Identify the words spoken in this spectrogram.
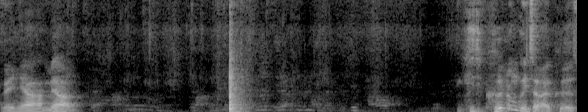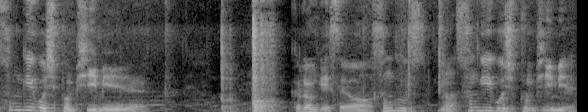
왜냐하면 그- 그런 거 있잖아. 그 숨기고 싶은 비밀 그런 게 있어요. 숨구, 어? 숨기고 싶은 비밀.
